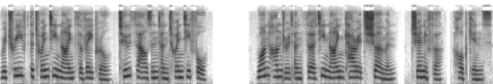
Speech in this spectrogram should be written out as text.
Retrieved the 29th of April, 2024. 139 Carat Sherman, Jennifer, Hodgkins,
